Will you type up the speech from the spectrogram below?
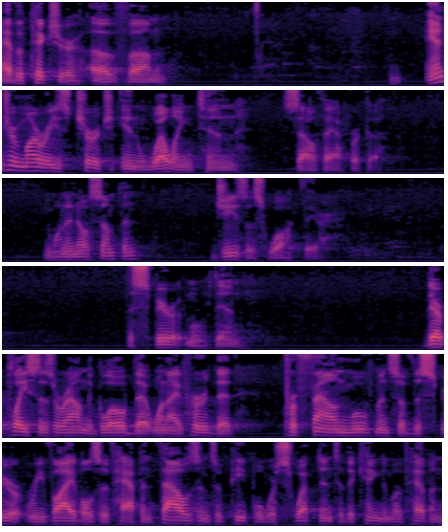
I have a picture of um, Andrew Murray's church in Wellington, South Africa. You want to know something? Jesus walked there. The Spirit moved in. There are places around the globe that when I've heard that profound movements of the Spirit, revivals have happened, thousands of people were swept into the kingdom of heaven.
